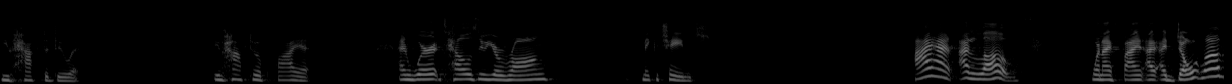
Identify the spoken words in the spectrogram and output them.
You have to do it, you have to apply it. And where it tells you you're wrong, make a change. I, had, I love when I find, I, I don't love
